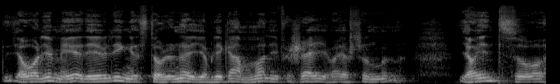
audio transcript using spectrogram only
jag håller ju med, det är väl inget större nöje att bli gammal i och för sig. Va? Eftersom jag är inte så...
